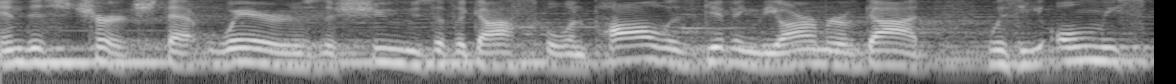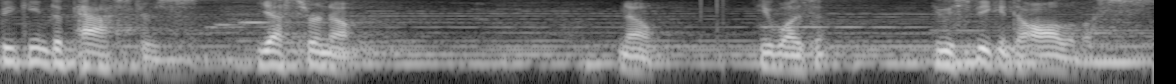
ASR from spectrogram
in this church that wears the shoes of the gospel? When Paul was giving the armor of God, was he only speaking to pastors? Yes or no? No, he wasn't. He was speaking to all of us.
